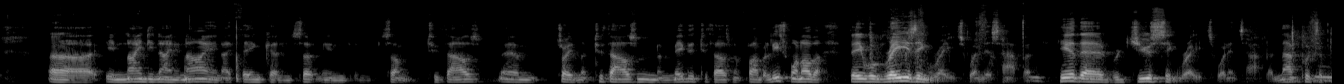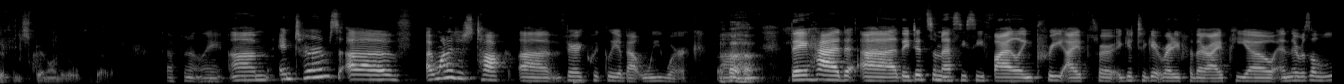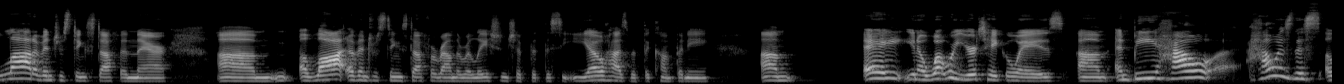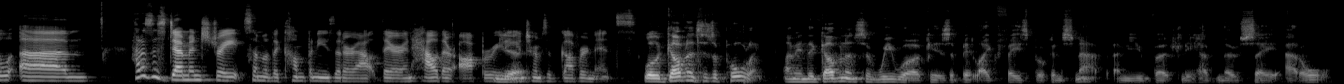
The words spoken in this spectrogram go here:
Uh, in 1999, I think, and certainly in, in some 2000, um, sorry, 2000 and maybe 2005, but at least one other, they were raising rates when this happened. Here they're reducing rates when it's happened. That puts mm-hmm. a different spin on it altogether. Definitely. Um, in terms of, I want to just talk uh, very quickly about WeWork. Um, they had, uh, they did some SEC filing pre IPO to get ready for their IPO, and there was a lot of interesting stuff in there. Um, a lot of interesting stuff around the relationship that the CEO has with the company. Um, a, you know, what were your takeaways? Um, and B, how how is this? Um, how does this demonstrate some of the companies that are out there and how they're operating yeah. in terms of governance? Well, the governance is appalling. I mean, the governance of WeWork is a bit like Facebook and Snap. I mean, you virtually have no say at all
